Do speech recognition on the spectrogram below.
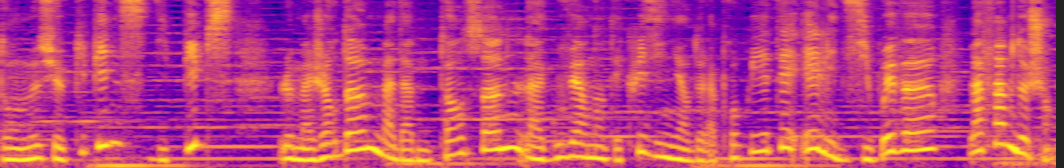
dont Monsieur Pippins, dit Pips, le majordome, Madame Thornton, la gouvernante et cuisinière de la propriété, et Lizzie Weaver, la femme de chambre.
